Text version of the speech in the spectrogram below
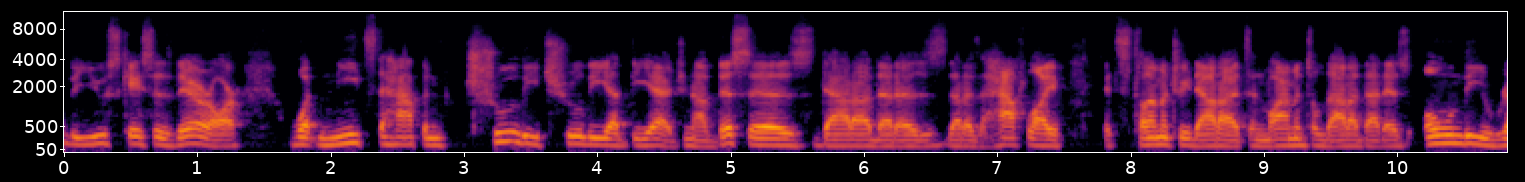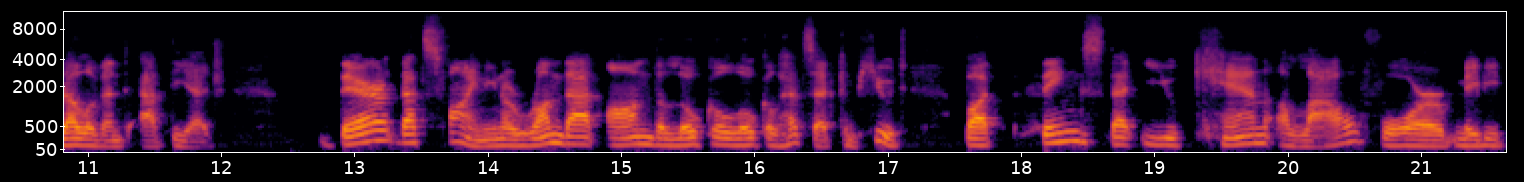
the use cases there are what needs to happen truly, truly at the edge. Now, this is data that is that is a half-life, it's telemetry data, it's environmental data that is only relevant at the edge. There, that's fine, you know, run that on the local, local headset compute, but things that you can allow for maybe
